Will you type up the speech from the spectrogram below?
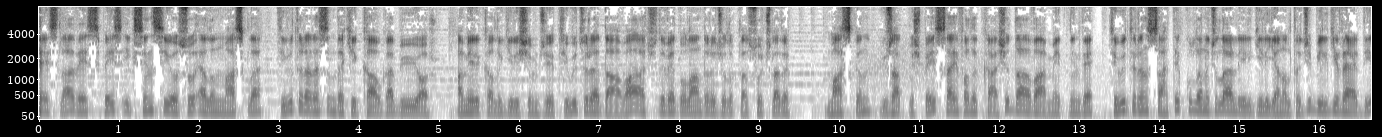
Tesla ve SpaceX'in CEO'su Elon Musk'la Twitter arasındaki kavga büyüyor. Amerikalı girişimci Twitter'a dava açtı ve dolandırıcılıkla suçladı. Musk'ın 165 sayfalık karşı dava metninde Twitter'ın sahte kullanıcılarla ilgili yanıltıcı bilgi verdiği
